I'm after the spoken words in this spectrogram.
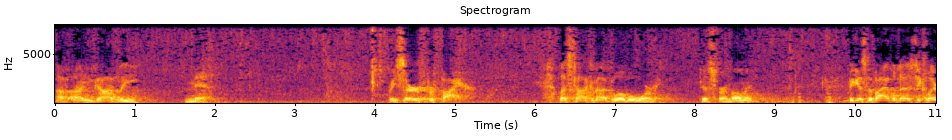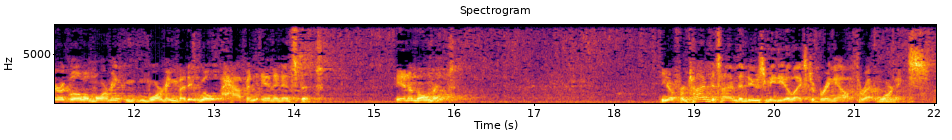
of ungodly men. Reserved for fire. Let's talk about global warming just for a moment. Because the Bible does declare a global warming, warming, but it will happen in an instant. In a moment. You know, from time to time the news media likes to bring out threat warnings.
